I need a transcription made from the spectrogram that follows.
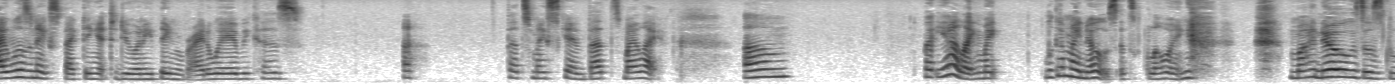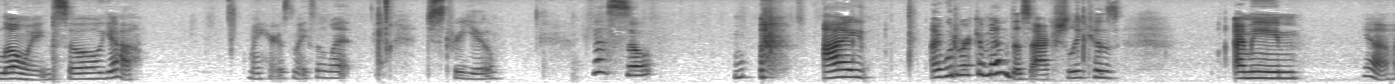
I wasn't expecting it to do anything right away because uh, that's my skin. That's my life. Um, but yeah, like my, look at my nose. It's glowing. my nose is glowing. So yeah, my hair is nice and wet just for you. Yes, so I I would recommend this actually because I mean, yeah,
